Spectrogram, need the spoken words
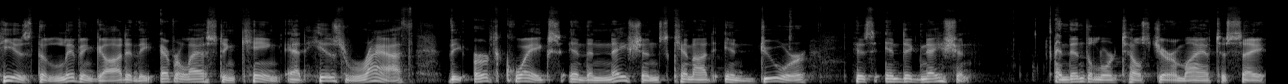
he is the living God and the everlasting King. At his wrath, the earth quakes, and the nations cannot endure his indignation. And then the Lord tells Jeremiah to say,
